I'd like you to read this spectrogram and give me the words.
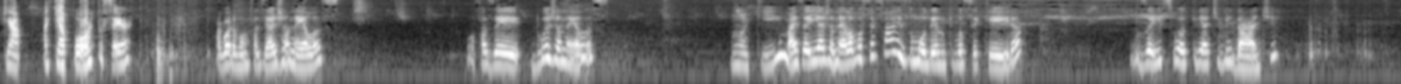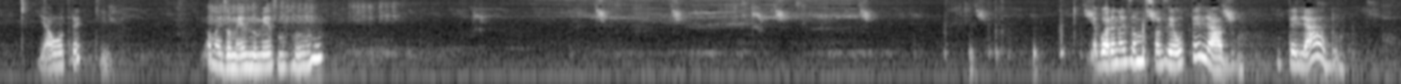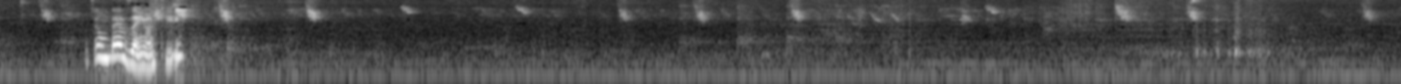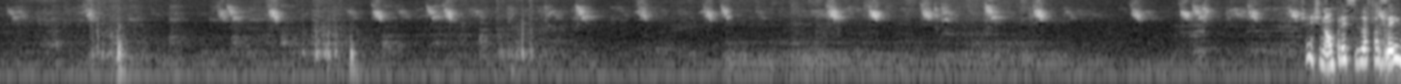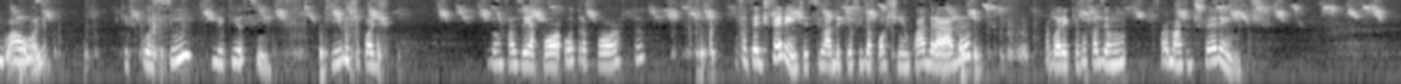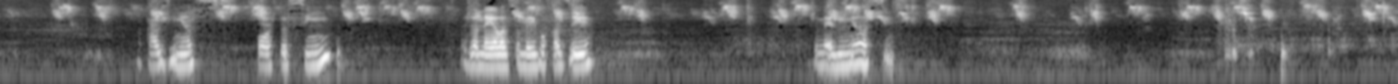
Aqui a, aqui a porta, certo? Agora, vamos fazer as janelas. Fazer duas janelas. Uma aqui, mas aí a janela você faz do modelo que você queira. Usa aí sua criatividade. E a outra aqui. Ó, mais ou menos no mesmo rumo. E agora nós vamos fazer o telhado telhado, fazer um desenho aqui. Gente, não precisa fazer igual, olha. Aqui ficou assim e aqui assim. Aqui você pode... Vamos fazer a por... outra porta. Vou fazer diferente. Esse lado aqui eu fiz a portinha quadrada. Agora aqui eu vou fazer um formato diferente. A casinha, porta assim. As janelas também vou fazer. Janelinha assim.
